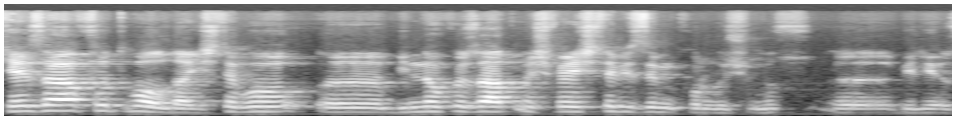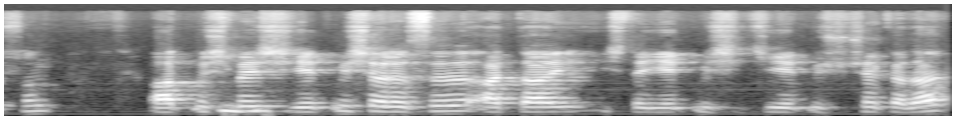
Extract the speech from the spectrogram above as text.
keza futbolda işte bu e, 1965'te bizim kuruluşumuz e, biliyorsun. 65-70 arası hatta işte 72-73'e kadar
